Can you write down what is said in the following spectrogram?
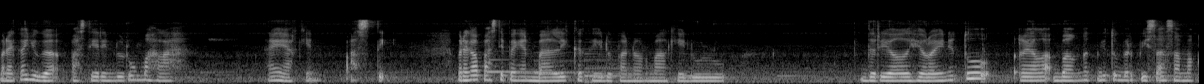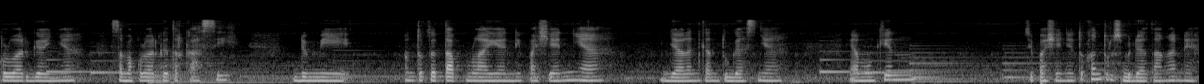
mereka juga pasti rindu rumah lah saya yakin pasti mereka pasti pengen balik ke kehidupan normal kayak dulu the real hero ini tuh rela banget gitu berpisah sama keluarganya, sama keluarga terkasih demi untuk tetap melayani pasiennya, menjalankan tugasnya. Ya mungkin si pasiennya itu kan terus berdatangan ya.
